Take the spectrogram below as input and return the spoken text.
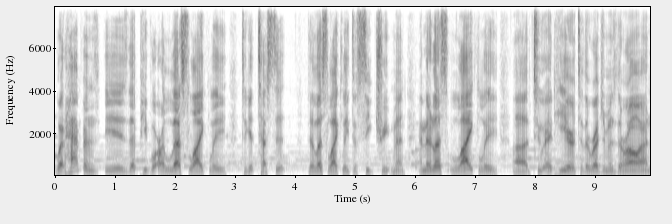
what happens is that people are less likely to get tested. They're less likely to seek treatment, and they're less likely uh, to adhere to the regimens they're on.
